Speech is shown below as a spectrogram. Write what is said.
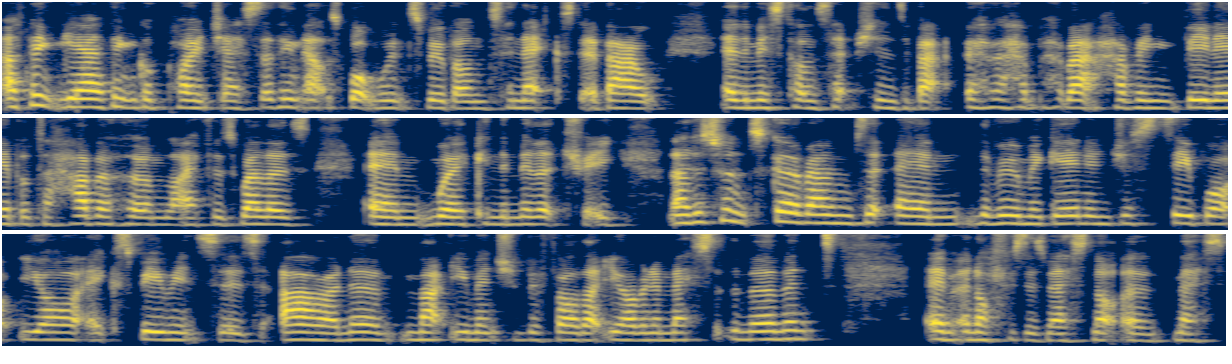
I think, yeah, I think good point, Jess. I think that's what we want to move on to next about uh, the misconceptions about about having being able to have a home life as well as um, work in the military. And I just want to go around um, the room again and just see what your experiences are. I know Matt, you mentioned before that you're in a mess at the moment um, an officer's mess, not a mess.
